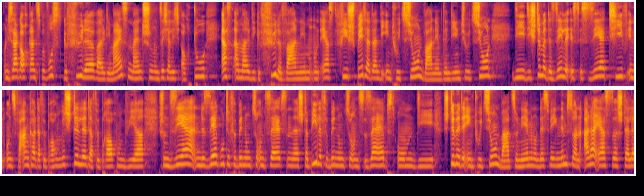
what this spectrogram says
und ich sage auch ganz bewusst Gefühle, weil die meisten Menschen und sicherlich auch du erst einmal die Gefühle wahrnehmen und erst viel später dann die Intuition wahrnehmen, denn die Intuition die, die Stimme der Seele ist, ist sehr tief in uns verankert. Dafür brauchen wir Stille, dafür brauchen wir schon sehr, eine sehr gute Verbindung zu uns selbst, eine stabile Verbindung zu uns selbst, um die Stimme der Intuition wahrzunehmen. Und deswegen nimmst du an allererster Stelle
